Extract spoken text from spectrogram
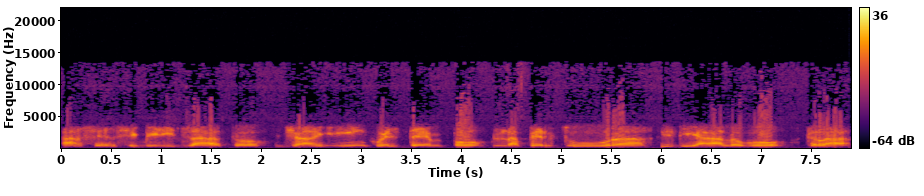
ha sensibilizzato già in quel tempo l'apertura, il dialogo tra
